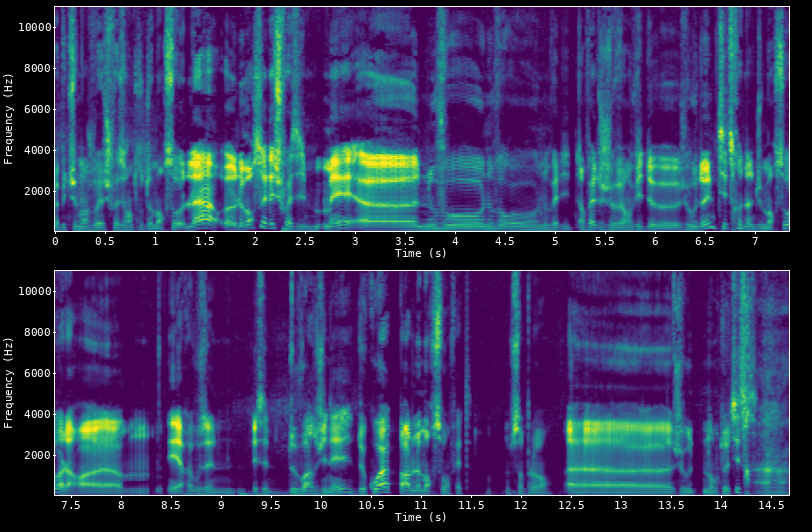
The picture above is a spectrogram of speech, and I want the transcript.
habituellement je voulais choisir entre deux morceaux là euh, le morceau il est choisi mais euh, nouveau nouveau nouvelle idée. en fait je vais envie de je vais vous donner le titre du morceau alors euh, et après vous allez essayer de devoir deviner de quoi parle le morceau en fait tout simplement euh, je vous- donc le titre Ah.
